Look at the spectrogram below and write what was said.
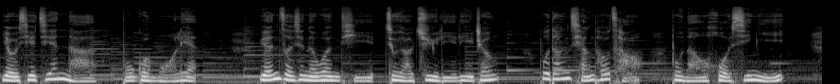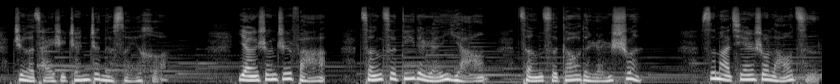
有些艰难不过磨练。原则性的问题就要据理力争，不当墙头草，不能和稀泥，这才是真正的随和。养生之法，层次低的人养，层次高的人顺。司马迁说：“老子，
